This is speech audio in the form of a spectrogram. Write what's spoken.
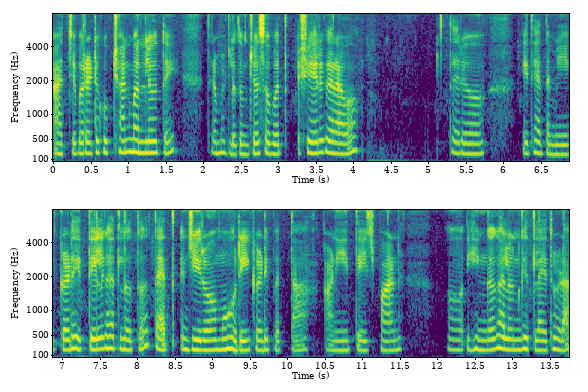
आजचे पराठे खूप छान बनले होते. तर म्हटलं तुमच्यासोबत शेअर करावं. तर इथे आता मी कढईत तेल घातलं होतं. त्यात जिरं मोहरी कढीपत्ता आणि तेजपान हिंग घालून घेतला आहे थोडा.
